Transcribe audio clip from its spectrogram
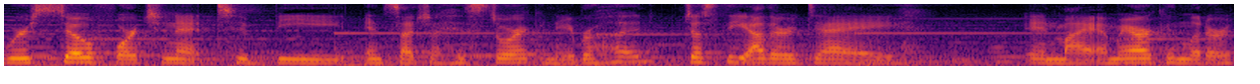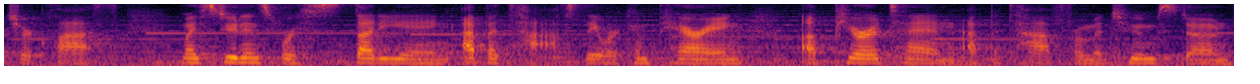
we're so fortunate to be in such a historic neighborhood. Just the other day, in my American literature class, my students were studying epitaphs. They were comparing a Puritan epitaph from a tombstone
